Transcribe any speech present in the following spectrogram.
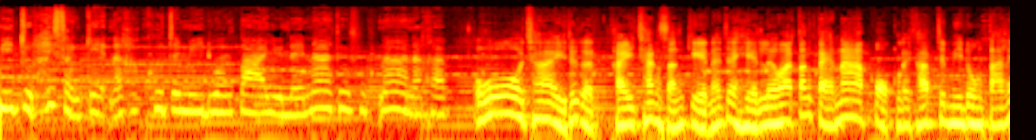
มีจุดให้สังเกตนะครับคือจะมีดวงตาอยู่ในหน้าทุกๆหน้านะครับโอ้ใช่ถ้าเกิดใครช่างสังเกตนะจะเห็นเลยว่าตั้งแต่หน้าปกเลยครับจะมีดวงตาเ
